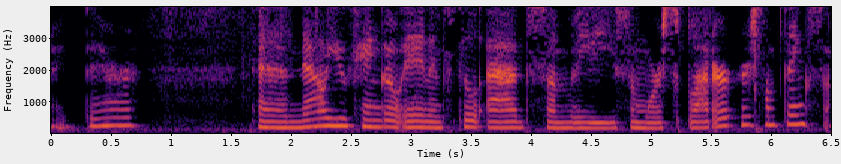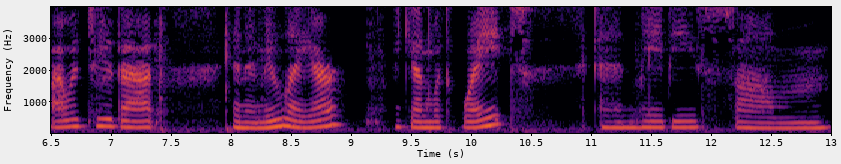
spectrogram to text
Right there. And now you can go in and still add some, maybe some more splatter or something. So I would do that in a new layer, again with white and maybe some,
